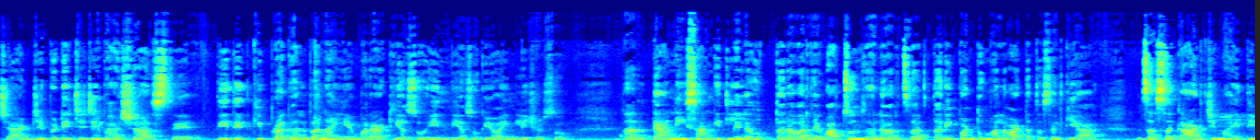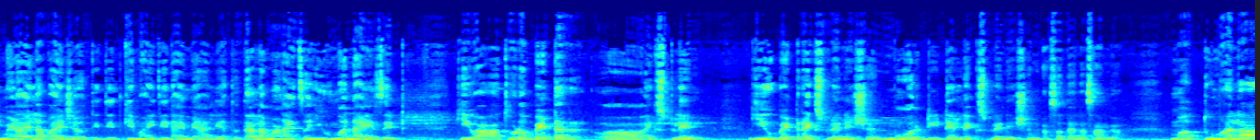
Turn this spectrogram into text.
चॅट जी पी टीची जी भाषा असते ती तितकी प्रगल्भ नाही आहे मराठी असो हिंदी असो किंवा इंग्लिश असो. तर त्यांनी सांगितलेल्या उत्तरावर ते वाचून झाल्यावर जर तरी पण तुम्हाला वाटत असेल की यार जसं कार्डची माहिती मिळायला पाहिजे होती तितकी माहिती नाही मिळाली आहे तर त्याला म्हणायचं ह्युमनाइज इट किंवा थोडं better explain give better explanation more detailed explanation असं त्याला सांगा. मग तुम्हाला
